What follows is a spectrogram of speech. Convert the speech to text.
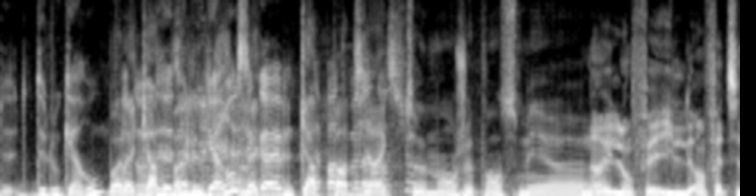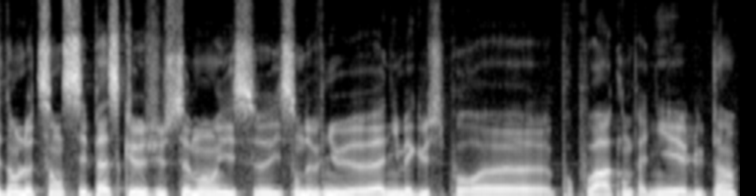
de, de loup-garou. Bah, la carte de, loup-garou, c'est La quand même. carte part directement, je pense, mais. euh, Non, ils l'ont fait. ils- en fait, c'est dans l'autre sens. C'est parce que justement, ils, se- ils sont devenus euh, animagus pour, euh, pour pouvoir accompagner Lupin.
